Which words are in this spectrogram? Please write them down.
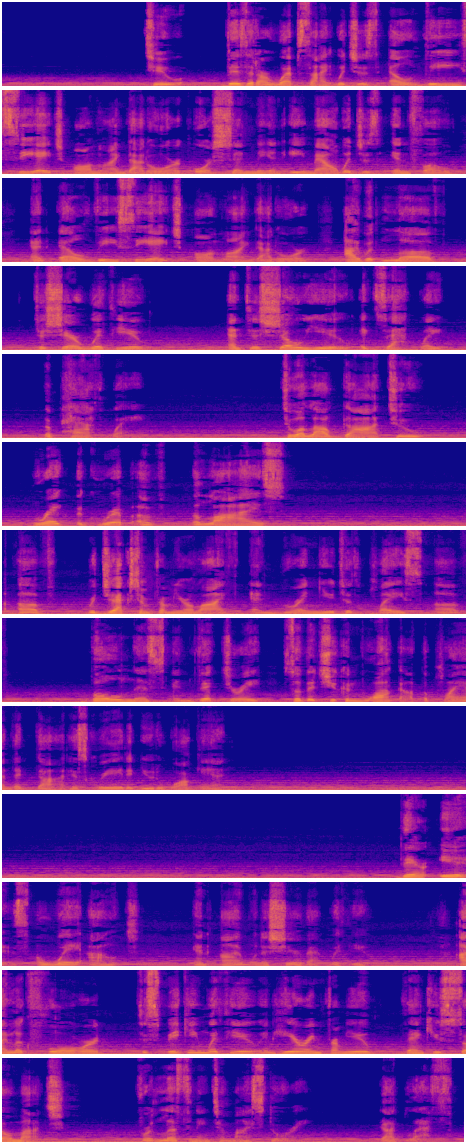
to visit our website, which is lvchonline.org, or send me an email, which is info at lvchonline.org. I would love to share with you and to show you exactly the pathway to allow God to break the grip of the lies of rejection from your life and bring you to the place of boldness and victory so that you can walk out the plan that God has created you to walk in. There is a way out, and I want to share that with you. I look forward to speaking with you and hearing from you. Thank you so much for listening to my story. God bless.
